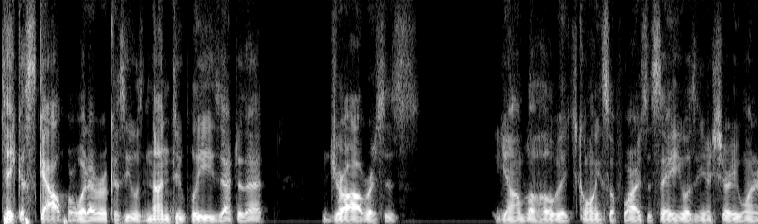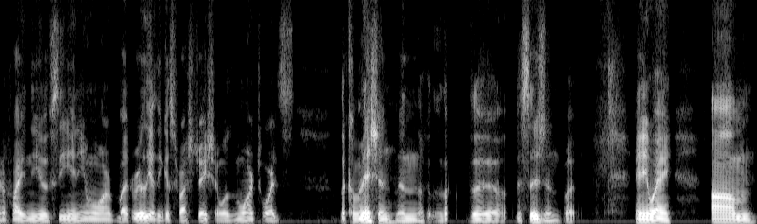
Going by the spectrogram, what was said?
take a scalp or whatever because he was none too pleased after that draw versus Jan Blachowicz, going so far as to say he wasn't even sure he wanted to fight in the UFC anymore. But really, I think his frustration was more towards the commission and the, the, decision. But anyway, um,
